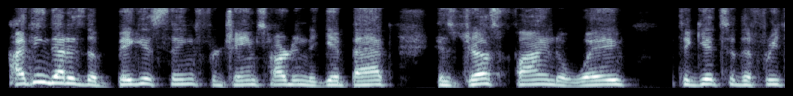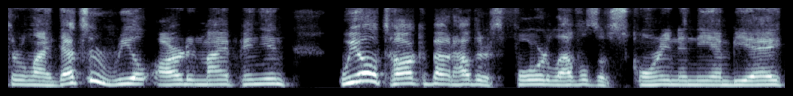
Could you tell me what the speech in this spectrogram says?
I think that is the biggest thing for James Harden to get back is just find a way to get to the free throw line. That's a real art, in my opinion. We all talk about how there's four levels of scoring in the NBA.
